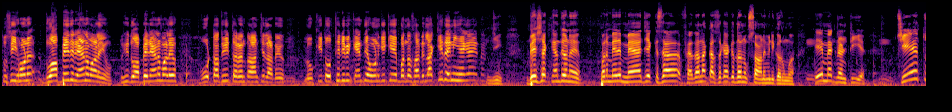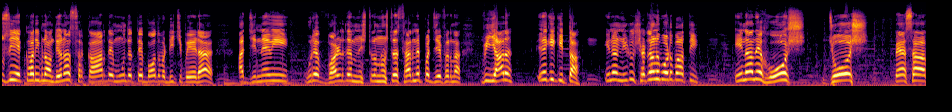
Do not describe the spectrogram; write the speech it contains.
ਤੁਸੀਂ ਹੁਣ ਦੁਆਬੇ ਦੇ ਰਹਿਣ ਵਾਲੇ ਹੋ। ਤੁਸੀਂ ਦੁਆਬੇ ਰਹਿਣ ਵਾਲੇ ਹੋ। ਵੋਟਾਂ ਤੁਸੀਂ ਤਰਨਤਾਰਨ ਚ ਲੜ ਰਹੇ ਹੋ। ਲੋਕੀ ਤਾਂ ਉੱਥੇ ਦੀ ਵੀ ਕਹਿੰਦੇ ਹੋਣਗੇ ਕਿ ਇਹ ਬੰਦਾ ਸਾਡੇ ਇਲਾਕੇ ਦਾ ਨਹੀਂ ਹੈਗਾ ਇਹ ਤਾਂ। ਜੀ ਬੇਸ਼ੱਕ ਕਹਿੰਦੇ ਹੋਣੇ ਪਰ ਮੇਰੇ ਮੈਂ ਜੇ ਕਿਸੇ ਦਾ ਫਾਇਦਾ ਨਾ ਕਰ ਸਕਿਆ ਕਿਸੇ ਦਾ ਨੁਕਸਾਨ ਵੀ ਨਹੀਂ ਕਰੂੰਗਾ। ਇਹ ਮੈਂ ਗਰੰਟੀ ਹੈ। ਜੇ ਤੁਸੀਂ ਇੱਕ ਵਾਰੀ ਬਣਾਉਂਦੇ ਹੋ ਨਾ, ਸਰਕਾਰ ਦੇ ਮੂੰਹ ਦੇ ਉੱਤੇ ਬਹੁਤ ਵੱਡੀ ਚਪੇੜ ਹੈ। ਅੱਜ ਜਿੰਨੇ ਵੀ ਪੂਰੇ ਵਰਲਡ ਦੇ ਮਿਨਿਸਟਰ ਮਿਨਿਸਟਰ ਸਾਰੇ ਨੇ ਭੱਜੇ ਫਿਰਨਾ। ਵੀ ਯਾਰ, ਇਹ ਕੀ ਕੀਤਾ? ਇਹਨਾਂ ਨੀਡੂ ਸ਼ਟਲ ਨੂੰ ਵੋਟ ਪਾਤੀ। ਇਹਨਾਂ ਦੇ ਹੋਸ਼, ਜੋਸ਼, ਪੈਸਾ,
